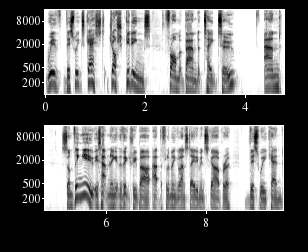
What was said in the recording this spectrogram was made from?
with this week's guest, Josh Giddings from band Take Two. And something new is happening at the Victory Bar at the Flamingoland Stadium in Scarborough this weekend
